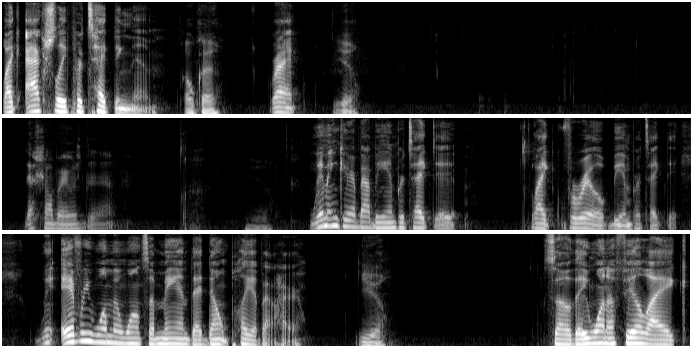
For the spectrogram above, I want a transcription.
like actually protecting them. Okay. Right. Yeah. That strawberry was good. Yeah. Women care about being protected, like for real, being protected. Every woman wants a man that don't play about her. Yeah. So they want to feel like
